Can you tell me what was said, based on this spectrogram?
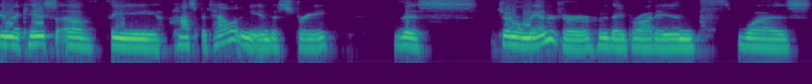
In the case of the hospitality industry, this general manager who they brought in was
